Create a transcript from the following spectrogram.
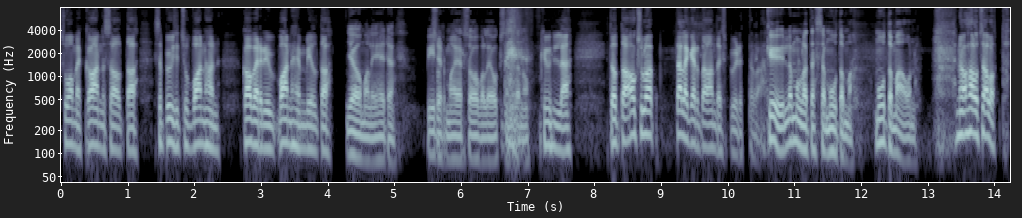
Suomen kansalta. Sä pyysit sun vanhan kaverin vanhemmilta, Joo, mä olin heidän Biedermeier Sovalle oksentanut. kyllä. Tota, onko sulla tällä kertaa anteeksi pyydettävää? Kyllä, mulla tässä muutama, muutama on. No, haluatko aloittaa?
